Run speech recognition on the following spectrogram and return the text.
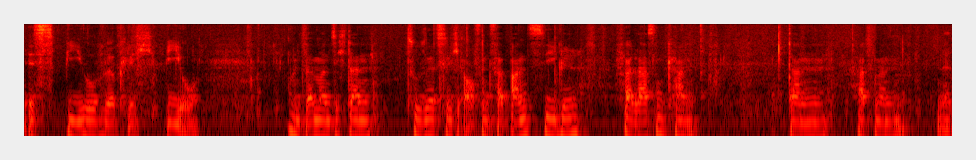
ist Bio wirklich Bio. Und wenn man sich dann zusätzlich auf ein Verbandssiegel verlassen kann, dann hat man eine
